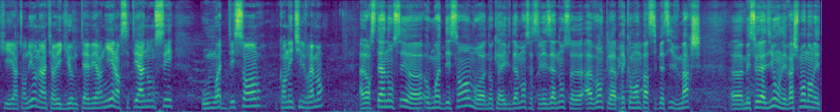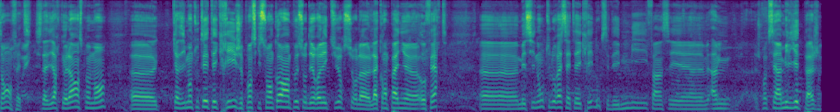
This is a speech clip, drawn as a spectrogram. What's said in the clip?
qui est attendue, on a interviewé Guillaume Tavernier. Alors c'était annoncé au mois de décembre. Qu'en est-il vraiment? Alors c'était annoncé euh, au mois de décembre, donc euh, évidemment ça c'est les annonces euh, avant que la précommande participative marche. mais cela dit, on est vachement dans les temps en fait. C'est-à-dire que là en ce moment, quasiment tout est écrit. Je pense qu'ils sont encore un peu sur des relectures sur la campagne offerte. Euh, mais sinon, tout le reste a été écrit, donc c'est des enfin c'est, euh, je crois que c'est un millier de pages,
